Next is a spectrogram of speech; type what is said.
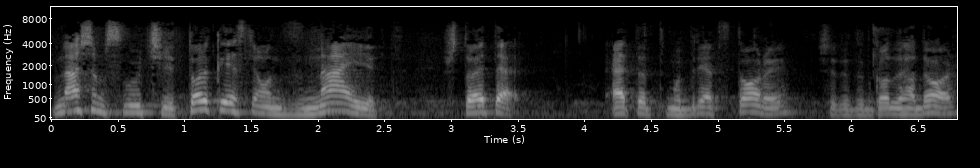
в нашем случае, только если он знает, что это этот мудрец Торы, что это этот Год Гадор,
